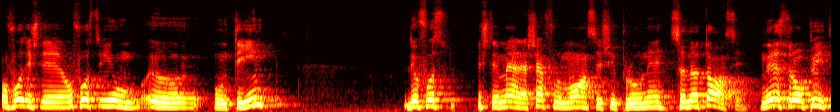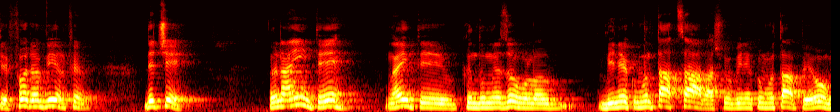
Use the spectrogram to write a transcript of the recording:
au fost, niște, au fost un, un, un timp de au fost niște mere așa frumoase și prune, sănătoase, nestropite, fără vien. Fără... De ce? Înainte, înainte când Dumnezeu a binecuvântat țara și o binecuvântat pe om,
